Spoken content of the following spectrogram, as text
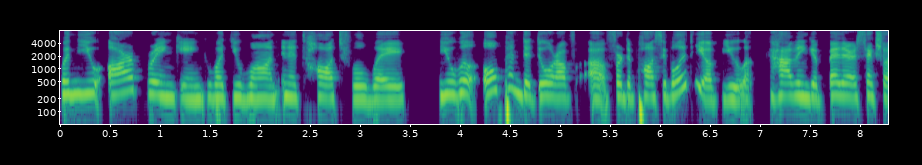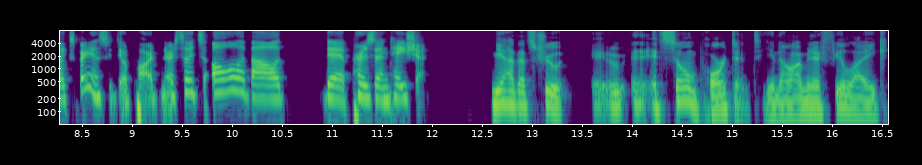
when you are bringing what you want in a thoughtful way, you will open the door of uh, for the possibility of you having a better sexual experience with your partner. So it's all about the presentation. Yeah, that's true. It- it's so important. You know, I mean, I feel like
